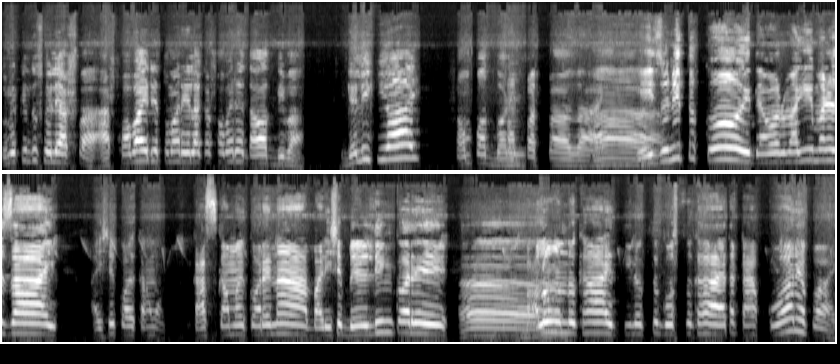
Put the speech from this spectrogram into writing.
তুমি কিন্তু চলে আসবা। আর সবাই রে তোমার এলাকা সবাই রে দাওয়াত দিবা। গেলি কি হয়? সম্পদ বাড়ে। সম্পদ পাওয়া যায়। হ্যাঁ। এই জন্যই তো কই দেওয়ার মাগি মানে যায় আইসে কয় কাম কাজ কামাই করে না বাড়ি এসে বিল্ডিং করে। হ্যাঁ। ভালো মন্দ খায় তিনক তো গোস্ত খায় এত টাকা কোয়ানে পায়?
